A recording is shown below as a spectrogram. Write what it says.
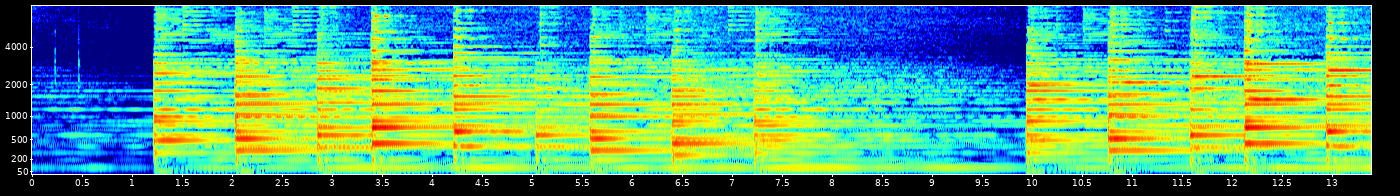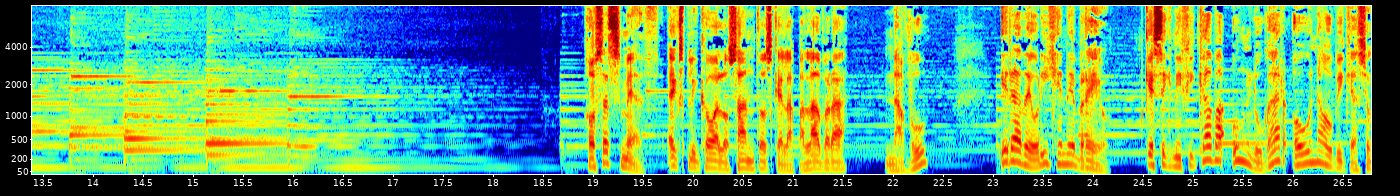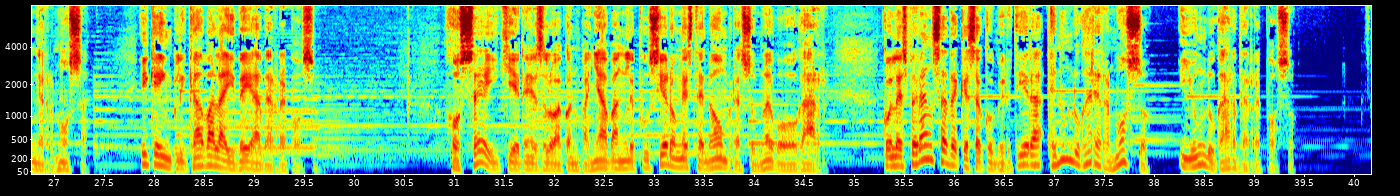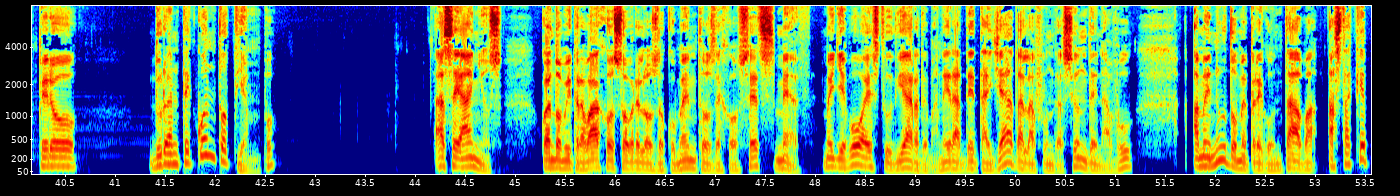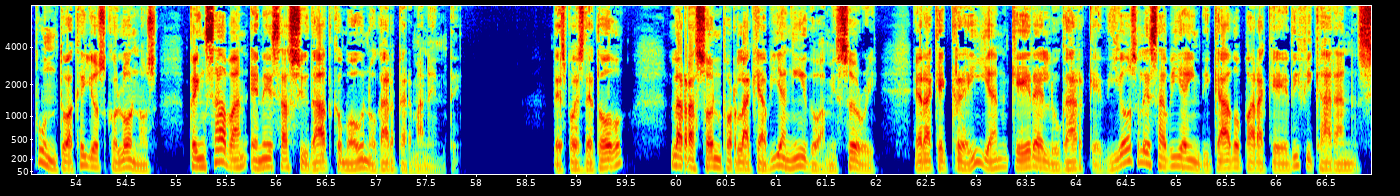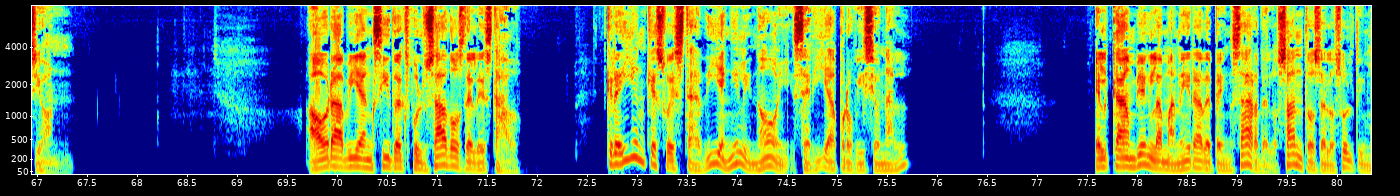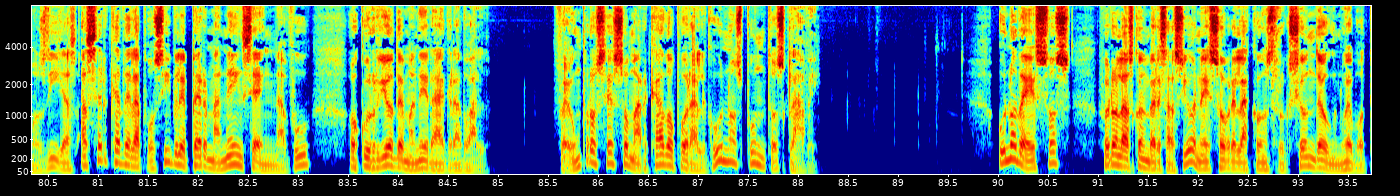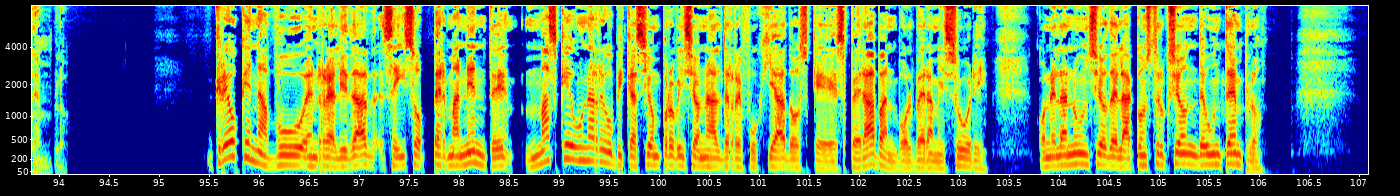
José Smith explicó a los santos que la palabra Nauvoo era de origen hebreo, que significaba un lugar o una ubicación hermosa, y que implicaba la idea de reposo. José y quienes lo acompañaban le pusieron este nombre a su nuevo hogar, con la esperanza de que se convirtiera en un lugar hermoso y un lugar de reposo. Pero, ¿durante cuánto tiempo? Hace años, cuando mi trabajo sobre los documentos de José Smith me llevó a estudiar de manera detallada la fundación de Nauvoo, a menudo me preguntaba hasta qué punto aquellos colonos pensaban en esa ciudad como un hogar permanente. Después de todo, la razón por la que habían ido a Missouri era que creían que era el lugar que Dios les había indicado para que edificaran Sión. Ahora habían sido expulsados del estado ¿Creían que su estadía en Illinois sería provisional? El cambio en la manera de pensar de los santos de los últimos días acerca de la posible permanencia en Nauvoo ocurrió de manera gradual. Fue un proceso marcado por algunos puntos clave. Uno de esos fueron las conversaciones sobre la construcción de un nuevo templo. Creo que Nauvoo en realidad se hizo permanente más que una reubicación provisional de refugiados que esperaban volver a Missouri, con el anuncio de la construcción de un templo.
